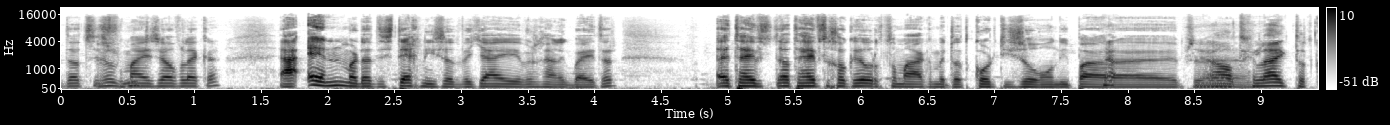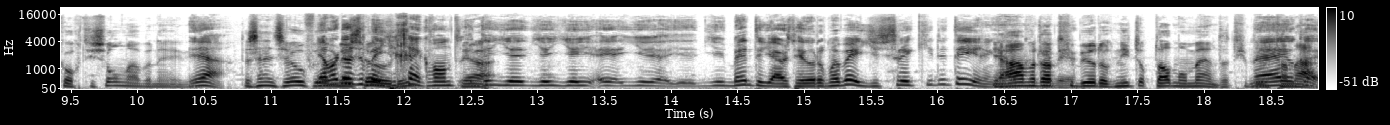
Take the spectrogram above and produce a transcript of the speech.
dat is Heel voor goed. mij zelf lekker. Ja, en, maar dat is technisch, dat weet jij waarschijnlijk beter. Het heeft, dat heeft toch ook heel erg te maken met dat cortisol en die paar. eh, Je haalt eh, gelijk dat cortisol naar beneden. ja. Er zijn zoveel ja, maar dat is een beetje gek, want Ja. je, je, je, je, je, je bent er juist heel erg mee bezig. Je strik je de tering. Ja, maar dat weer. gebeurt ook niet op dat moment. Dat gebeurt Nee, oké. daarna.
